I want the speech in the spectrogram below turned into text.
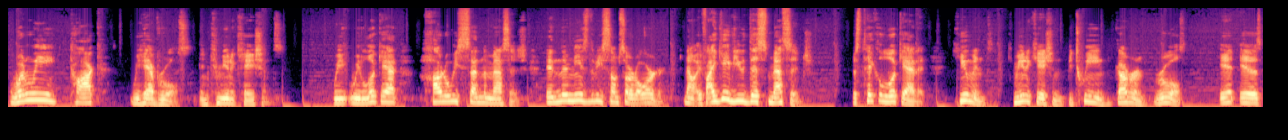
when we talk, we have rules in communications. We we look at how do we send the message, and there needs to be some sort of order. Now, if I gave you this message, just take a look at it. Humans, communication between, govern, rules. It is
